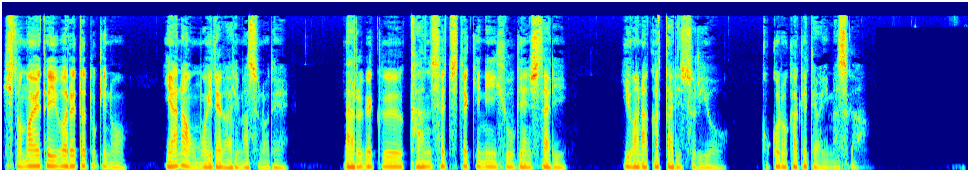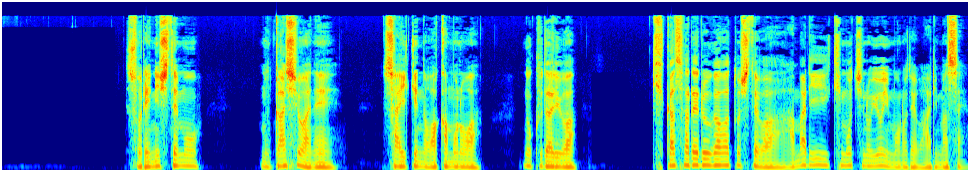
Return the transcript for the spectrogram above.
人前で言われた時の嫌な思い出がありますので、なるべく間接的に表現したり、言わなかったりするよう心がけてはいますが。それにしても、昔はね、最近の若者は、のくだりは聞かされる側としてはあまり気持ちの良いものではありません。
